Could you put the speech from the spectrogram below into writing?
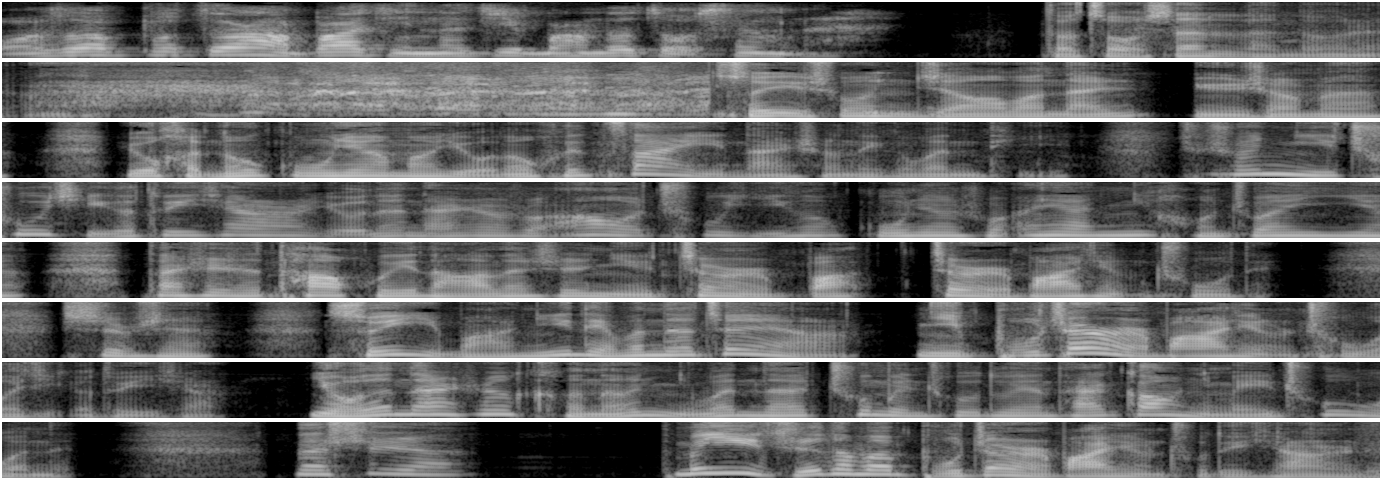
我说不正儿八经的，基本上都走肾了。都走肾了，都是。所以说，你知道吗？男女生们有很多姑娘嘛，有的会在意男生那个问题，就说你处几个对象？有的男生说啊，我处一个。姑娘说，哎呀，你好专一啊。但是他回答的是你正儿八正儿八经处的，是不是？所以吧，你得问他这样，你不正儿八经处过几个对象？有的男生可能你问他处没处对象，他还告诉你没处过呢。那是啊，他妈一直他妈不正儿八经处对象呢，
